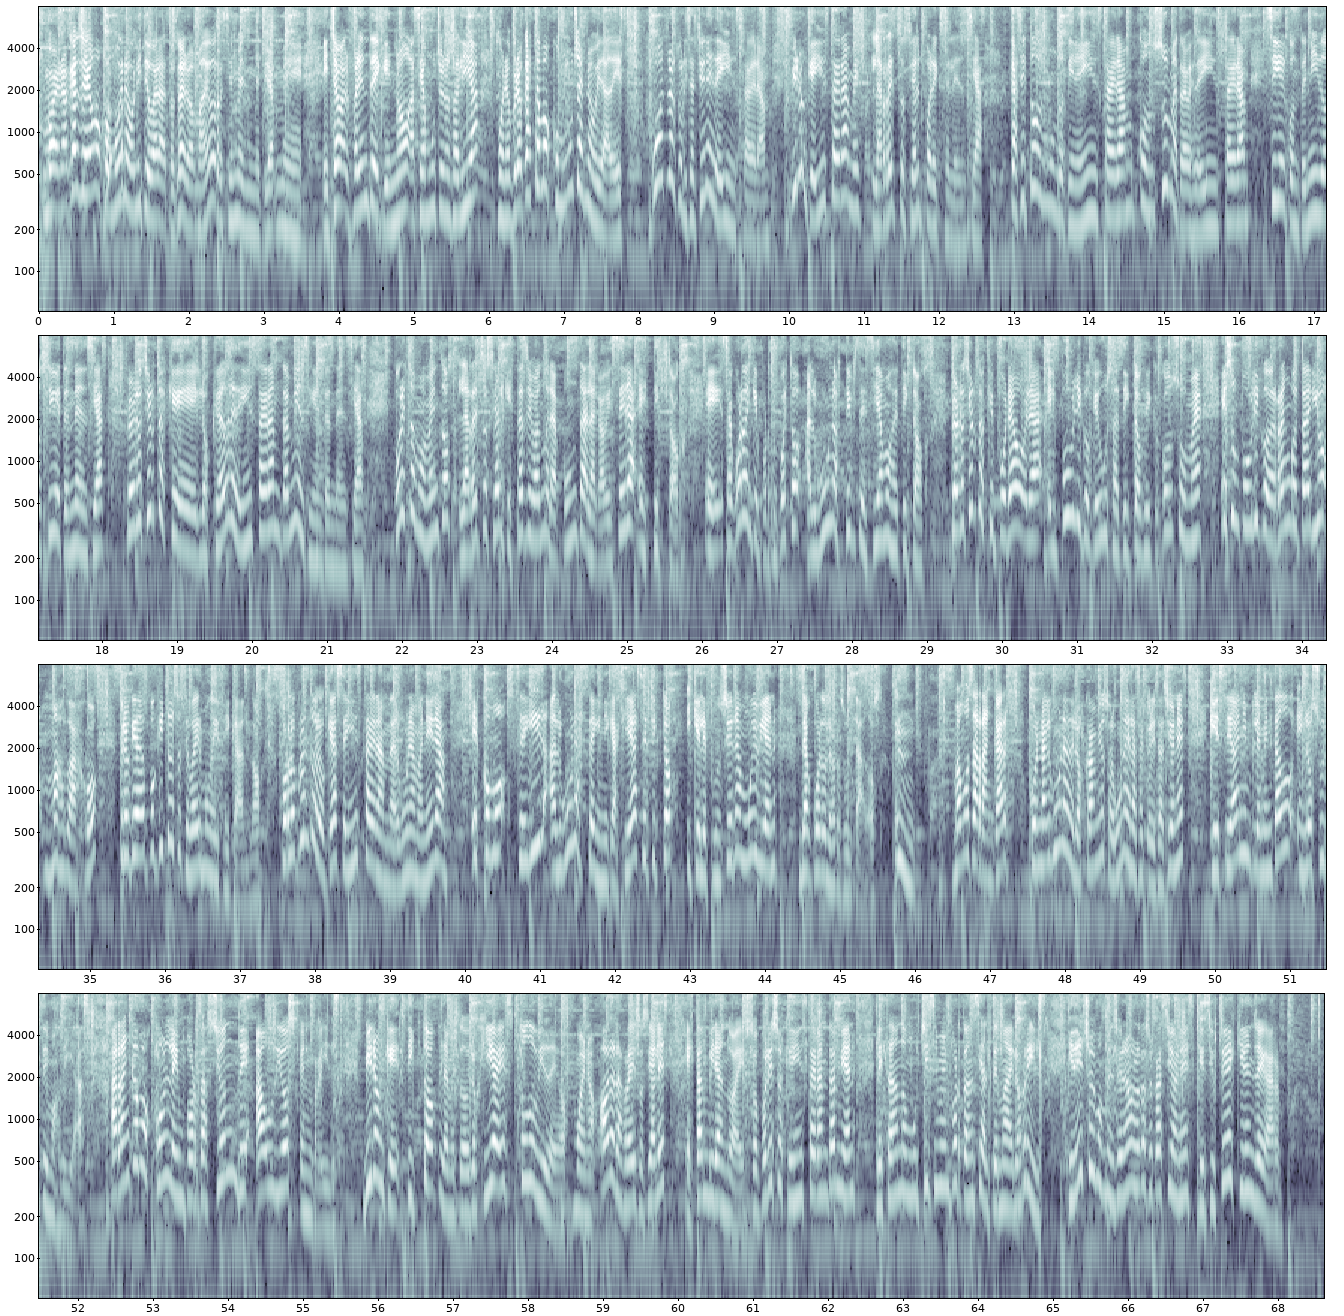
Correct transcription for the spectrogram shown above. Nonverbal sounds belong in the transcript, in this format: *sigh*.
Bueno, acá llegamos con bueno, bonito y barato. Claro, Amadeo recién me, echaba al frente de que no, hacía mucho no salía. Bueno, pero acá estamos con muchas novedades. Cuatro actualizaciones de Instagram. Vieron que Instagram es la red social por excelencia. Casi todo el mundo tiene Instagram, consume a través de Instagram, sigue contenido, sigue tendencias. Pero lo cierto es que los creadores de Instagram también siguen tendencias. Por estos momentos, la red social que está llevando la punta a la cabecera es TikTok. Eh, ¿Se acuerdan que, por supuesto, algunos tips decíamos de TikTok? Pero lo cierto es que por ahora el público que usa TikTok y que consume es un público de rango etario más bajo, pero que de a poquito eso se va a ir modificando. Por lo pronto lo que hace Instagram de alguna manera es como seguir algunas técnicas que hace TikTok y que le funcionan muy bien de acuerdo a los resultados. *clears throat* Vamos a arrancar con algunos de los cambios, algunas de las actualizaciones que se han implementado en los últimos días. Arrancamos con la importación de audios en Reels. Vieron que TikTok, la metodología es todo video. Bueno, ahora las redes sociales están virando a eso. Por eso es que Instagram también le está dando muchísima importancia al tema de los Reels. Y de hecho hemos mencionado en otras ocasiones que si ustedes quieren llegar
